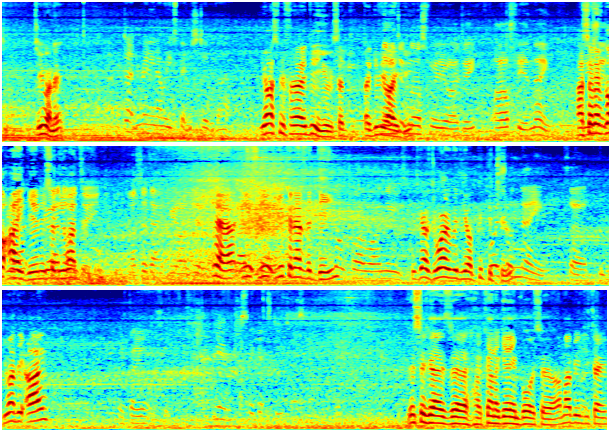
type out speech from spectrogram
Do- Do you want it? I don't really know what you expect me to do with that. You asked me for ID. You said I give you No, I didn't ask for your ID. I asked for your name. I You said I've got you ID and you said you want ID. it. I said that would be ideal. Yeah, you, you, you can have the D. Not quite what I need. It goes well with your What's your Pikachu. name, sir? Do You want the I? If they answer. Yeah, just so it gets details. Listen, guys, uh, I kind of getting bored, so I might be detained.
